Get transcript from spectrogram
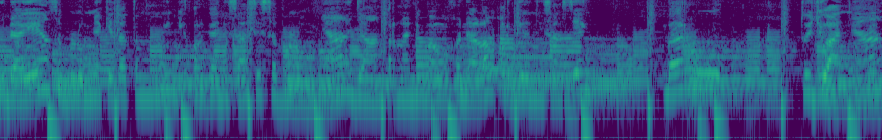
budaya yang sebelumnya kita temui di organisasi sebelumnya jangan pernah dibawa ke dalam organisasi yang baru. Tujuannya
